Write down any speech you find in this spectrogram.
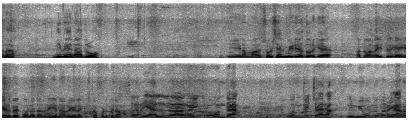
ಅಣ್ಣ, ನೀವೇನಾದರೂ ಈ ನಮ್ಮ ಸೋಷಿಯಲ್ ಮೀಡಿಯಾದವ್ರಿಗೆ ಅಥವಾ ರೈತರಿಗೆ ಹೇಳಬೇಕು ಅನ್ನೋದಾದರೆ ಏನಾದ್ರು ಹೇಳಕ್ಕೆ ಇಷ್ಟಪಡ್ತೀರಾ? ಸರ್ ಎಲ್ಲ ರೈತರು ಒಂದೇ. ಒಂದು ವಿಚಾರ ನಿಮ್ಮ ಯೂಟ್ಯೂಬರ್ ಯಾರು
